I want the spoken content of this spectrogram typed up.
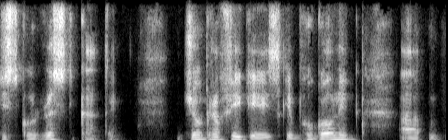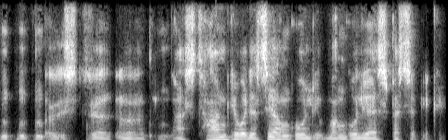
जिसको रिस्क कहते हैं। ज्योग्राफी के इसके भूगोलिक स्थान की वजह से मंगोलिया स्पेसिफिक है।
